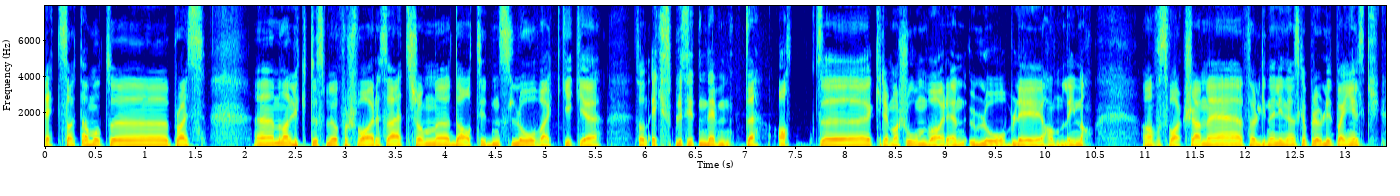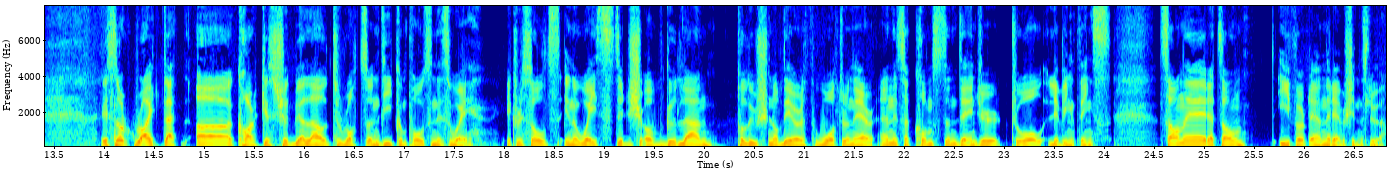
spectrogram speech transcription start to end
rettssak mot eh, Price, men han lyktes med å forsvare seg ettersom eh, datidens lovverk ikke sånn eksplisitt nevnte at kremasjon var en ulovlig handling. Da. Han forsvarte seg med følgende linje, jeg skal prøve litt på engelsk. It's not right that a carcass should be allowed to rot and decompose in this way. It results in a wastage of good land, pollution of the earth, water and air, and it's a constant danger to all living things. Sa han i rettssalen, iført en reveskinnslue.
